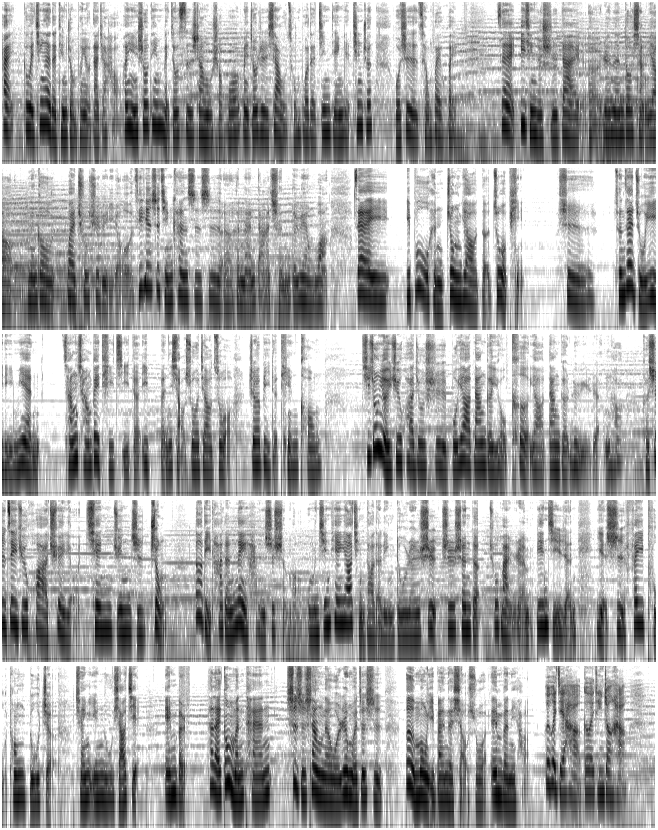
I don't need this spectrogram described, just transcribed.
嗨，各位亲爱的听众朋友，大家好，欢迎收听每周四上午首播、每周日下午重播的经典也青春。我是陈慧慧。在疫情的时代，呃，人人都想要能够外出去旅游，这件事情看似是呃很难达成的愿望。在一部很重要的作品，是存在主义里面。常常被提及的一本小说叫做《遮蔽的天空》，其中有一句话就是“不要当个游客，要当个旅人”哈。可是这句话却有千钧之重，到底它的内涵是什么？我们今天邀请到的领读人是资深的出版人、编辑人，也是非普通读者陈银如小姐 Amber。他来跟我们谈，事实上呢，我认为这是噩梦一般的小说。Amber 你好，慧慧姐好，各位听众好。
